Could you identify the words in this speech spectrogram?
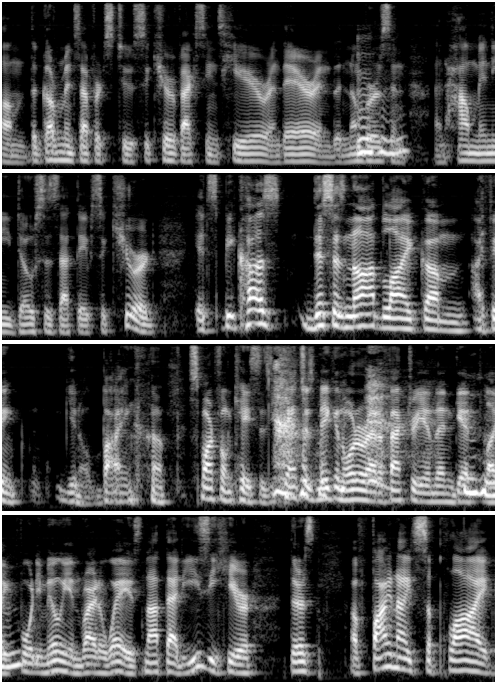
um, the government's efforts to secure vaccines here and there and the numbers and, and how many doses that they've secured. It's because this is not like, um, I think, you know, buying uh, smartphone cases. You can't just make an order at a factory and then get like 40 million right away. It's not that easy here. There's a finite supply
